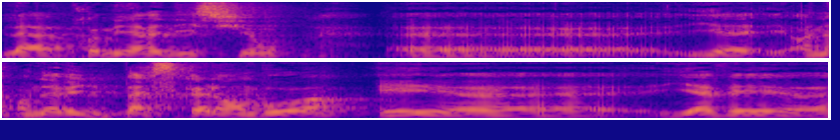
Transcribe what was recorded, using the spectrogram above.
la, première édition. Euh, on, avait une passerelle en bois et euh, il y avait euh,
